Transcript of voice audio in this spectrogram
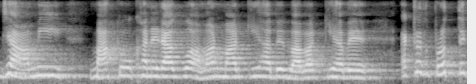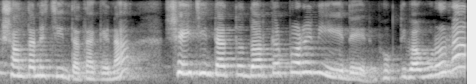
যে আমি মাকে ওখানে রাখব, আমার মার কি হবে, বাবার কি হবে? একটা তো প্রত্যেক সন্তানের চিন্তা থাকে না? সেই চিন্তার তো দরকার পড়েনি এদের। ভক্তিবাবুরও না,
